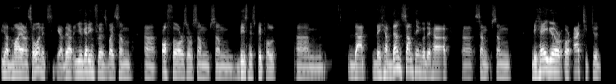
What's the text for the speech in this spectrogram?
you admire and so on it's yeah there you get influenced by some uh, authors or some some business people um, that they have done something or they have uh, some some behavior or attitude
